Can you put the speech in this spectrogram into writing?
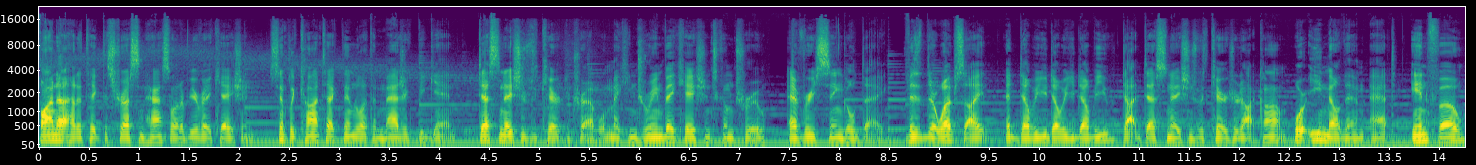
Find out how to take the stress and hassle out of your vacation. Simply contact them to let the magic begin. Destinations with Character Travel, making dream vacations come true every single day. Visit their website at www.destinationswithcharacter.com or email them at info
